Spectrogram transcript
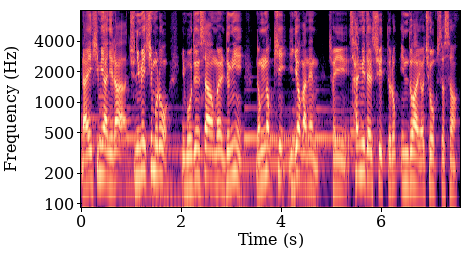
나의 힘이 아니라 주님의 힘으로 이 모든 싸움을 능히 넉넉히 이겨가는 저희 삶이 될 수 있도록 인도하여 주옵소서.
